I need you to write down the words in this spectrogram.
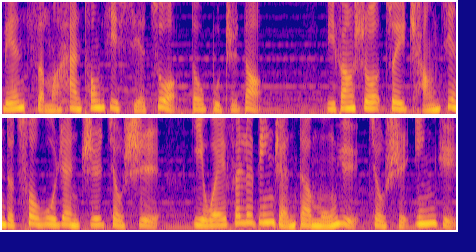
连怎么和通译协作都不知道。比方说，最常见的错误认知就是以为菲律宾人的母语就是英语。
